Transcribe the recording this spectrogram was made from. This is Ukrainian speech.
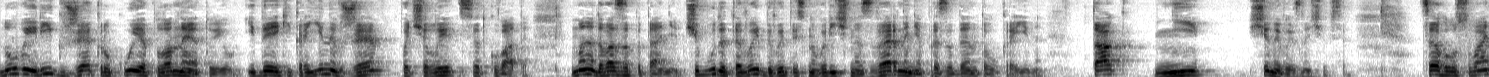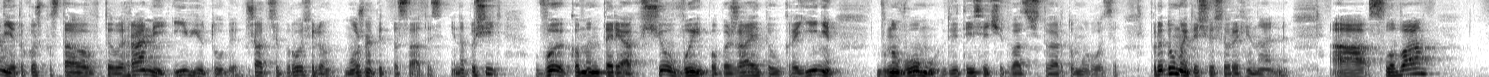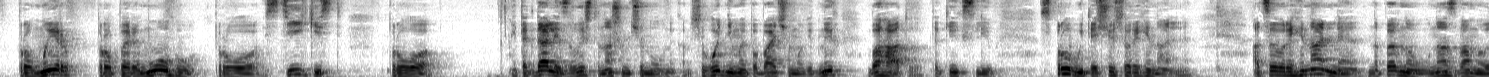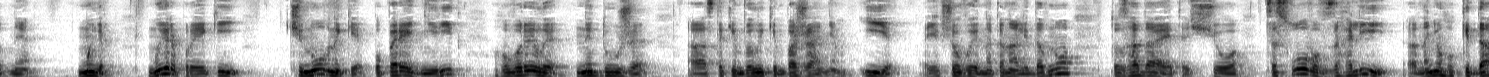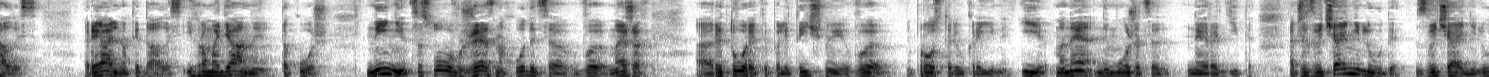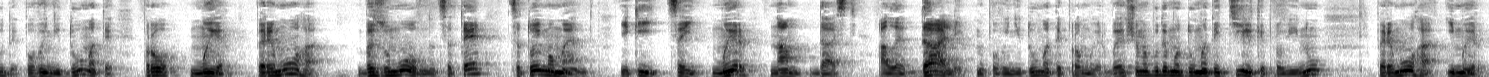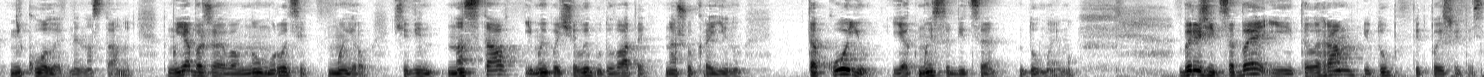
Новий рік вже крокує планетою, і деякі країни вже почали святкувати. У мене до вас запитання: чи будете ви дивитись новорічне звернення президента України? Так, ні, ще не визначився. Це голосування я також поставив в Телеграмі і в Ютубі. В шапці профілю можна підписатись. І напишіть в коментарях, що ви побажаєте Україні в новому 2024 році. Придумайте щось оригінальне. А слова про мир, про перемогу, про стійкість, про і так далі залиште нашим чиновникам. Сьогодні ми побачимо від них багато таких слів. Спробуйте щось оригінальне. А це оригінальне, напевно, у нас з вами одне мир. Мир, про який чиновники попередній рік говорили не дуже а, з таким великим бажанням. І якщо ви на каналі давно, то згадаєте, що це слово взагалі на нього кидались, реально кидались, і громадяни також. Нині це слово вже знаходиться в межах риторики політичної в просторі України. І мене не може це не радіти. Адже звичайні люди, звичайні люди повинні думати про мир. Перемога, безумовно, це те, це той момент, який цей мир нам дасть. Але далі ми повинні думати про мир. Бо якщо ми будемо думати тільки про війну, перемога і мир ніколи не настануть. Тому я бажаю вам в новому році миру, щоб він настав і ми почали будувати нашу країну такою, як ми собі це думаємо. Бережіть себе і Телеграм, Ютуб, підписуйтесь.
